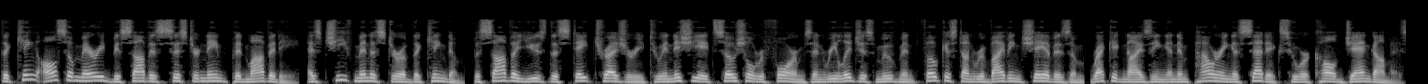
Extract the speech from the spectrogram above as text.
The king also married Basava's sister named Padmavati. As chief minister of the kingdom, Basava used the state treasury to initiate social reforms and religious movement focused on reviving Shaivism, recognizing and empowering ascetics who were called Jangamas.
